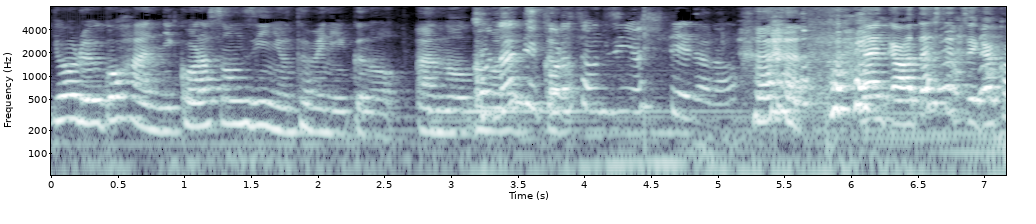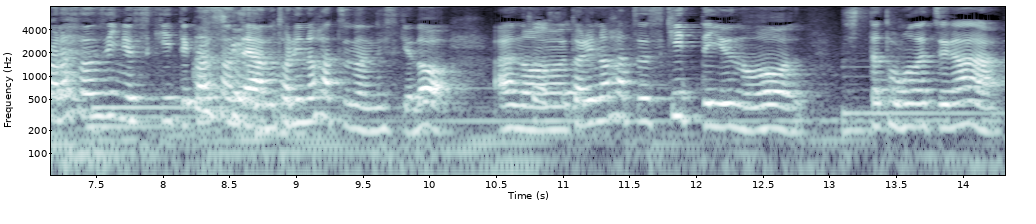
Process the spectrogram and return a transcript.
夜ご飯にコラソンズィーニョを食べに行くの。あのこれなんでコランソン人用指定なの？なんか私たちがコラソンズィーニョ好きってコラソンってあの鳥のハツなんですけどあの鳥のハツ好きっていうのを知った友達が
